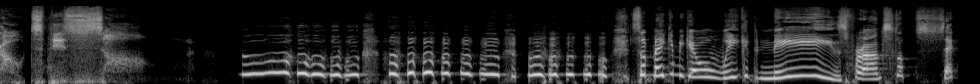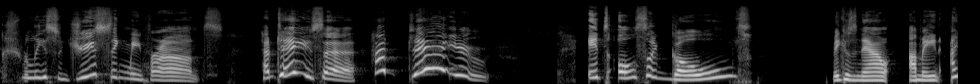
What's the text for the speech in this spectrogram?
wrote this song. Stop making me go all weak at the knees, France. Stop sexually seducing me, France. How dare you, sir? How dare you? It's also gold because now, I mean, I,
